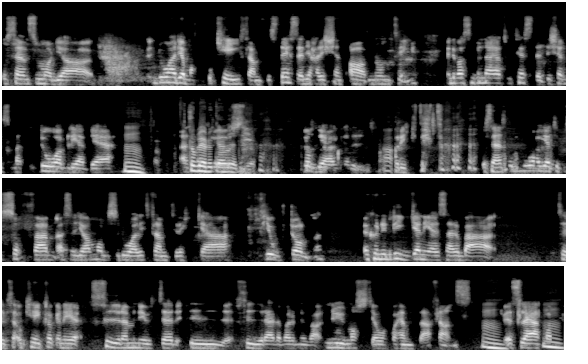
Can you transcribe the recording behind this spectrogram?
Och sen så mådde jag, då hade jag mått okej fram tills dess, eller jag hade känt av någonting. Men det var som när jag tog testet, det kändes som att då blev det... Mm. alltså, Då blev du då- gravid. Då blev jag gravid, Ja. på riktigt. Och sen så låg jag typ i soffan, alltså jag mådde så dåligt fram till vecka 14. Jag kunde ligga ner så här och bara typ så här, okej klockan är fyra minuter i fyra eller vad det nu var. Nu måste jag åka och hämta Frans. Mm. Jag släpar Mm.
